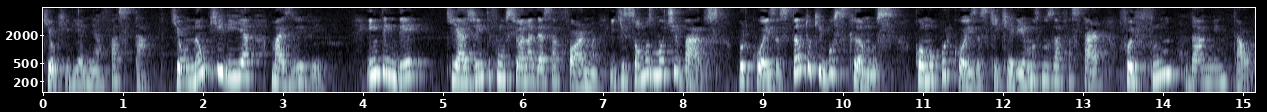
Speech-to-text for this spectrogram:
que eu queria me afastar, que eu não queria mais viver. Entender que a gente funciona dessa forma e que somos motivados por coisas tanto que buscamos como por coisas que queremos nos afastar foi fundamental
